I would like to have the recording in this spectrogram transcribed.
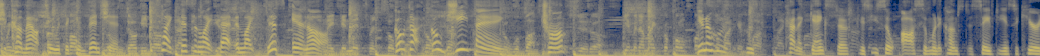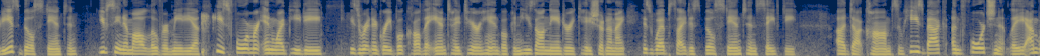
should come out to at the convention. It's like this and like that and like this and uh. Go go G thing, Trump. You know who's who's kind of gangster because he's so awesome when it comes to safety and security. It's Bill Stanton. You've seen him all over media. He's former NYPD. He's written a great book called The Anti-Terror Handbook, and he's on the Andrea Kaye Show tonight. His website is Bill Stanton Safety uh. So he's back. Unfortunately, I'm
